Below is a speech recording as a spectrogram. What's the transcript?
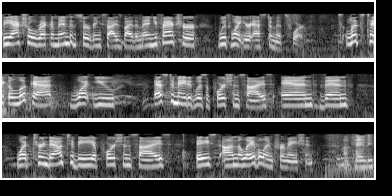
the actual recommended serving size by the manufacturer with what your estimates were. Let's take a look at what you estimated was a portion size and then what turned out to be a portion size based on the label information. Okay, the,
